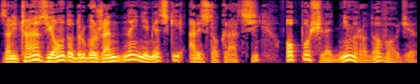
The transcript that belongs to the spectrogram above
zaliczając ją do drugorzędnej niemieckiej arystokracji o pośrednim rodowodzie.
